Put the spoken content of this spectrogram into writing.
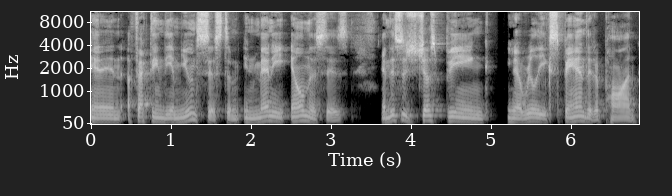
in affecting the immune system in many illnesses. And this is just being, you know, really expanded upon.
